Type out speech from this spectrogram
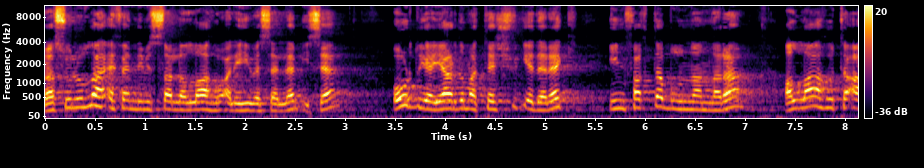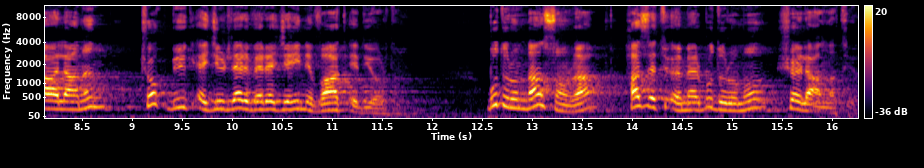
Resulullah Efendimiz sallallahu aleyhi ve sellem ise orduya yardıma teşvik ederek infakta bulunanlara Allahu Teala'nın çok büyük ecirler vereceğini vaat ediyordu. Bu durumdan sonra Hazreti Ömer bu durumu şöyle anlatıyor.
